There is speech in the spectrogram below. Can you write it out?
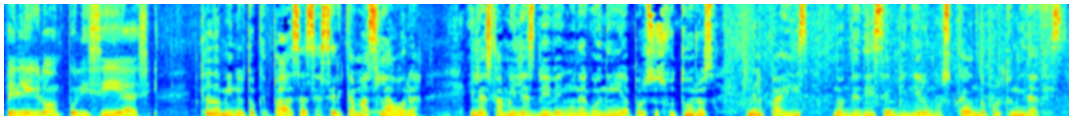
peligro, policías. Cada minuto que pasa se acerca más la hora y las familias viven una agonía por sus futuros en el país donde dicen vinieron buscando oportunidades.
